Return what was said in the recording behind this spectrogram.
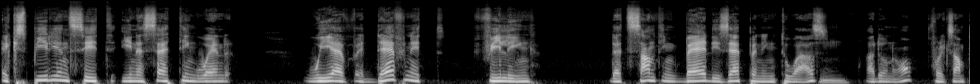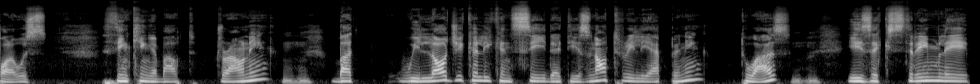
experience it in a setting when we have a definite feeling that something bad is happening to us. I don't know. For example, I was thinking about drowning, but we logically can see that is not really happening to us, is extremely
